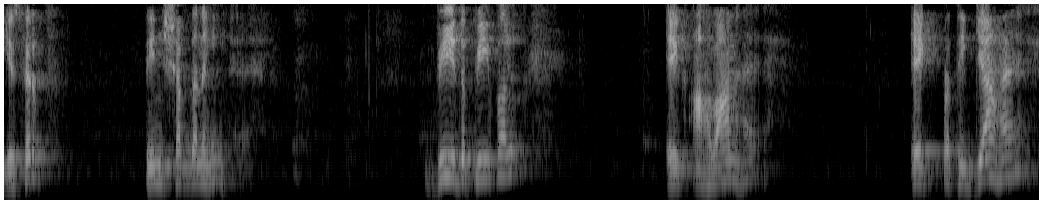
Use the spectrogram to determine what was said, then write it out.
ये सिर्फ़ तीन शब्द नहीं है। वी द पीपल एक आह्वान है, एक प्रतिज्ञा है,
